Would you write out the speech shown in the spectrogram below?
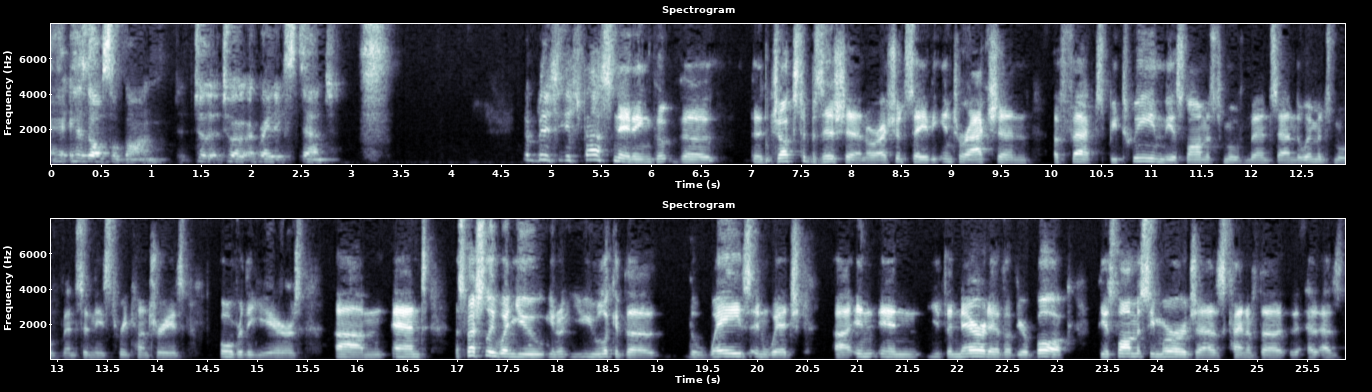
has also gone to, to a great extent. It's, it's fascinating the, the the juxtaposition, or I should say, the interaction effects between the Islamist movements and the women's movements in these three countries over the years, um, and especially when you you know you look at the the ways in which uh, in in the narrative of your book, the Islamists emerge as kind of the as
